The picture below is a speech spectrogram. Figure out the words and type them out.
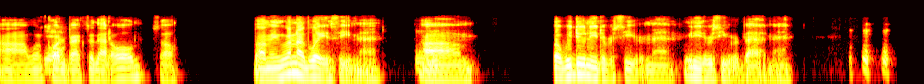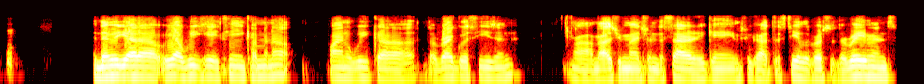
uh, when yeah. quarterbacks are that old. So, but, I mean, we're gonna wait and see, man. Mm-hmm. Um, but we do need a receiver, man. We need a receiver bad, man. and then we got uh we got week 18 coming up, final week uh the regular season. Um, as you mentioned, the Saturday games. We got the Steelers versus the Ravens.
